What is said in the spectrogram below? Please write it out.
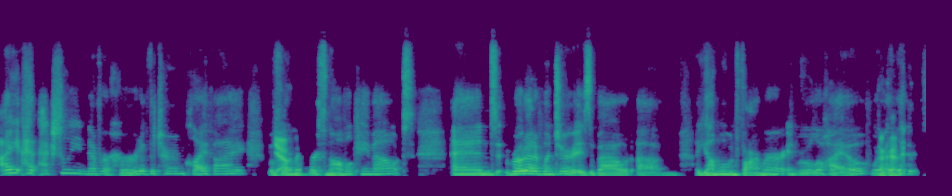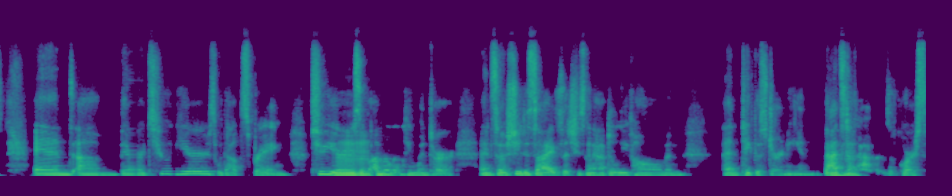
I had actually never heard of the term cli-fi before yeah. my first novel came out. And Road Out of Winter is about um, a young woman farmer in rural Ohio where okay. I lived. And um, there are two years without spring, two years mm. of unrelenting winter. And so she decides that she's going to have to leave home and and take this journey and bad mm-hmm. stuff happens of course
